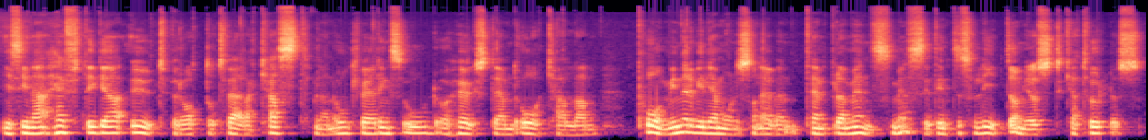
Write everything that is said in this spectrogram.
I sina häftiga utbrott och tvära kast mellan okvädingsord och högstämd åkallan påminner William Olsson även temperamentsmässigt inte så lite om just Catullus.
